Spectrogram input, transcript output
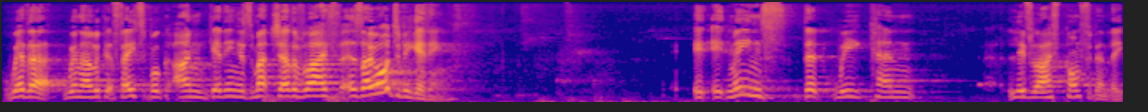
whether, when I look at Facebook, I'm getting as much out of life as I ought to be getting. It, it means that we can live life confidently,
